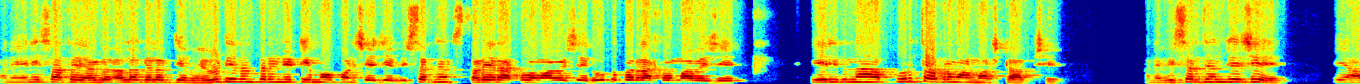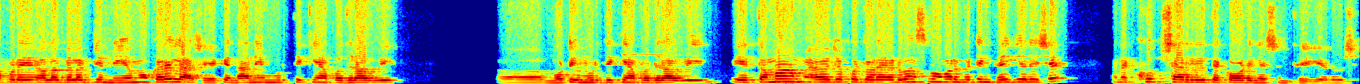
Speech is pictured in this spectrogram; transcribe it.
અને એની સાથે અલગ અલગ જે વહીવટી તંત્રની ટીમો પણ છે, જે વિસર્જન સ્થળે રાખવામાં આવે છે, રૂટ ઉપર રાખવામાં આવે છે, એ રીતના પૂરતા પ્રમાણમાં સ્ટાફ છે. અને વિસર્જન જે છે, એ આપણે અલગ અલગ જે નિયમો કરેલા છે, કે નાની મૂર્તિ ક્યાં પધરાવવી મોટી મૂર્તિ ક્યાં પધરાવવી, એ તમામ આયોજકો જોડે એડવાન્સમાં અમારી મિટિંગ થઈ ગયેલી છે અને ખૂબ સારી રીતે કોઓર્ડિનેશન થઈ ગયેલું છે.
